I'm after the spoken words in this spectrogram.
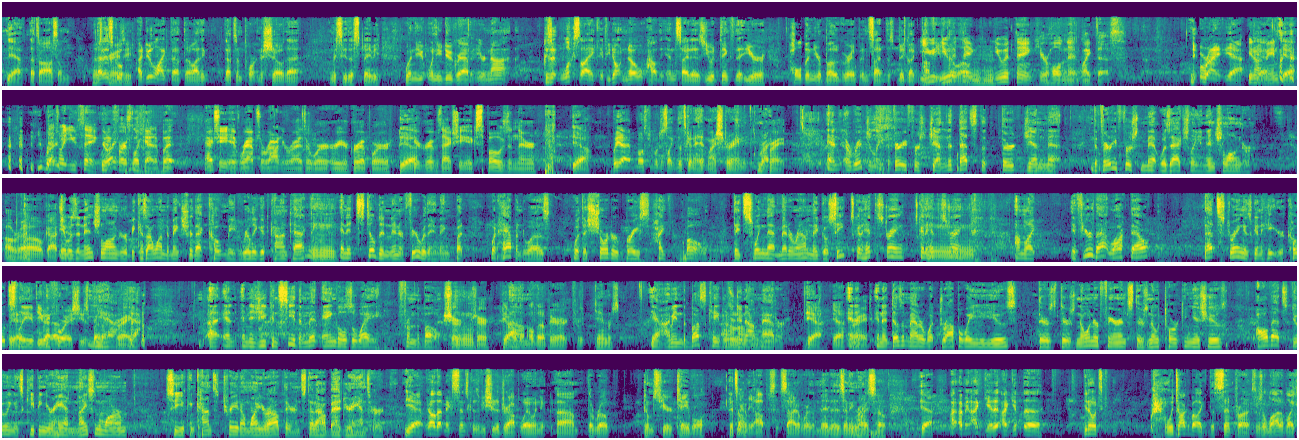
Yeah, that's awesome. That's That is crazy. cool. I do like that though. I think that's important to show that. Let me see this baby. When you when you do grab it, you're not because it looks like if you don't know how the inside is, you would think that you're holding your bow grip inside this big like You, puffy you pillow. would think mm-hmm. you would think you're holding it like this. right? Yeah. You know what I mean? Yeah. That's what you think when You're you right. first look at it, but actually it wraps around your riser where or your grip where Yeah. your grip is actually exposed in there. yeah. But yeah, most people just like that's going to hit my string. Right. Right. And originally, the very first gen that's the third gen mitt. The very first mitt was actually an inch longer. Oh really? Oh, gotcha. It was an inch longer because I wanted to make sure that coat made really good contact, Mm-hmm. and it still didn't interfere with anything. But what happened was, with a shorter brace height bow, they'd swing that mitt around and they'd go, "See, it's going to hit the string. It's going to hit the string." Mm. I'm like, if you're that locked out, that string is going to hit your coat Yeah, sleeve. you got before other issues, brother. Yeah, Right. yeah. Uh, and and as you can see, the mitt angles away from the bow. Sure, Mm-hmm. sure. Yeah, hold, Um, it, hold it up here Eric, for cameras. Yeah, I mean the bus cables do not matter. Yeah, yeah. and Right. it and it doesn't matter what drop away you use. There's there's no interference. There's no torquing issues. All that's doing is keeping your hand nice and warm, so you can concentrate on why you're out there instead of how bad your hands hurt. Yeah, no, that makes sense because if you shoot a drop away when you, um, the rope comes to your cable, it's on the opposite side of where the mid is anyway. Right. So, yeah, I, I mean, I get it. I get the, you know, it's we talk about like the scent products. There's a lot of like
